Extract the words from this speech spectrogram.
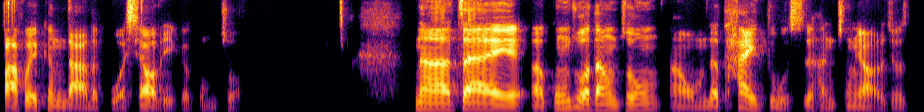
发挥更大的果效的一个工作。那在呃工作当中啊，我们的态度是很重要的。就是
